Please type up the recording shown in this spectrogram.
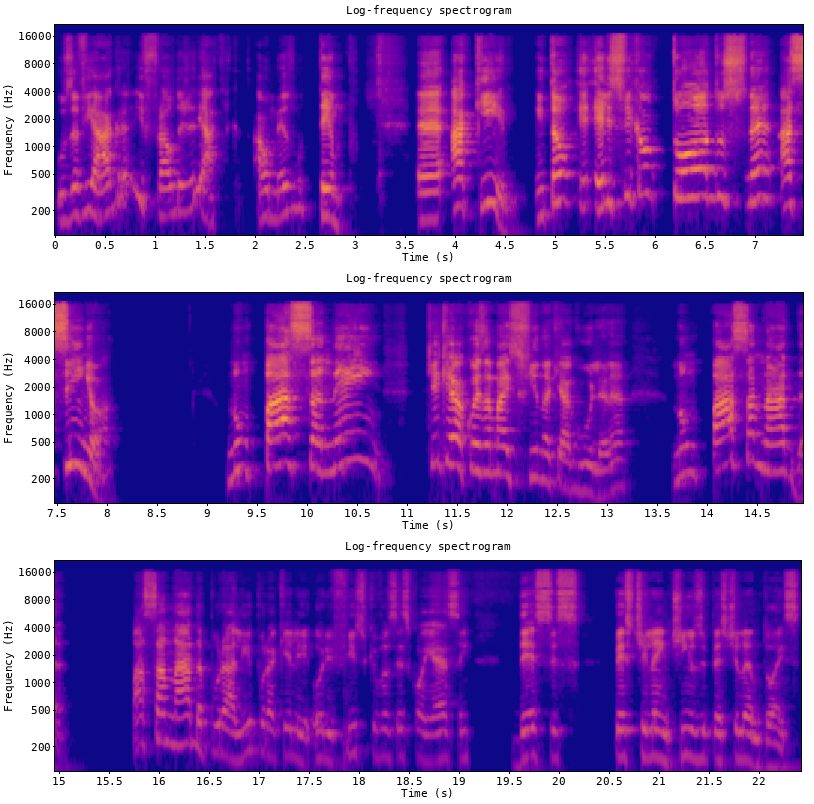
Usa Viagra e fralda geriátrica ao mesmo tempo. É, aqui, então, eles ficam todos né, assim, ó. Não passa nem. O que, que é a coisa mais fina que agulha, né? Não passa nada. Passa nada por ali, por aquele orifício que vocês conhecem desses pestilentinhos e pestilentões.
